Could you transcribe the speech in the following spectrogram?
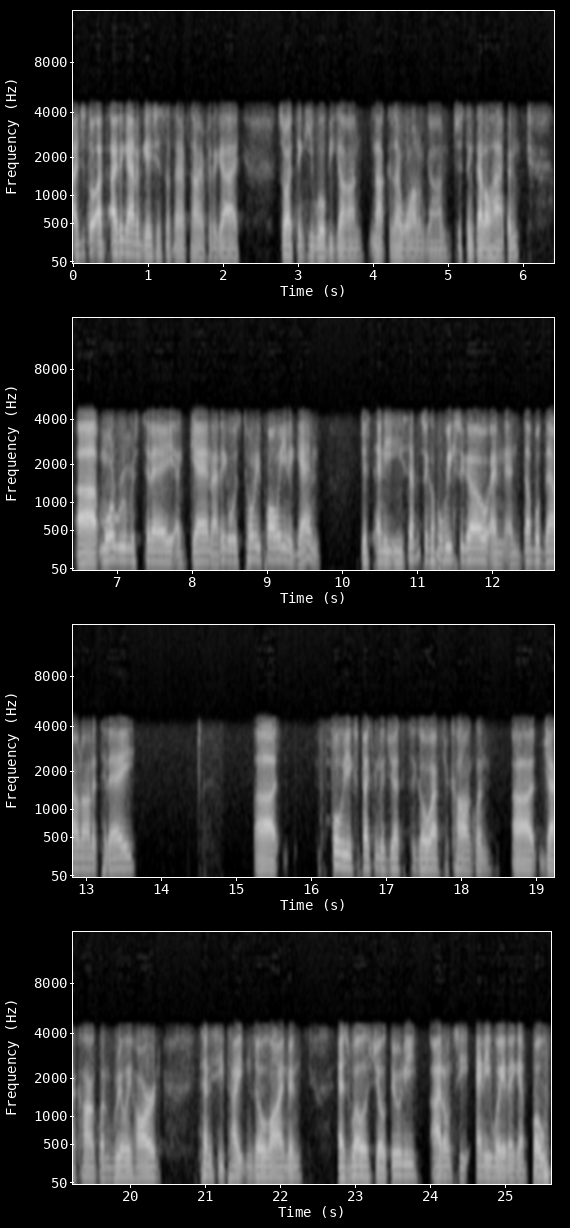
I just, don't, I, I think Adam Gase just doesn't have time for the guy. So I think he will be gone, not because I want him gone. Just think that'll happen. Uh, more rumors today. Again, I think it was Tony Pauline again just and he, he said this a couple weeks ago and and doubled down on it today. Uh, fully expecting the Jets to go after Conklin, uh, Jack Conklin, really hard. Tennessee Titans O lineman, as well as Joe Thuney. I don't see any way they get both.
